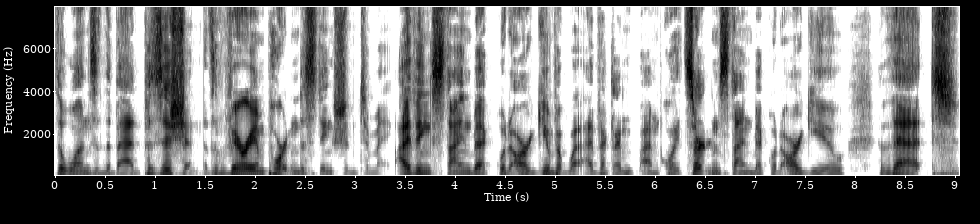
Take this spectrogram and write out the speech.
the ones in the bad position. That's a very important distinction to make. I think Steinbeck would argue, in fact, I'm, I'm quite certain Steinbeck would argue that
